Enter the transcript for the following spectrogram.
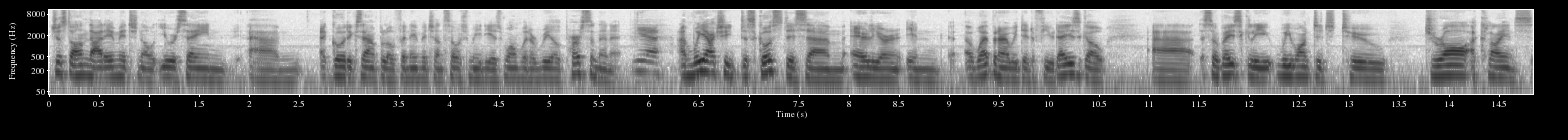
just on that image note, you were saying um, a good example of an image on social media is one with a real person in it. Yeah. And we actually discussed this um, earlier in a webinar we did a few days ago. Uh, so basically, we wanted to draw a client's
